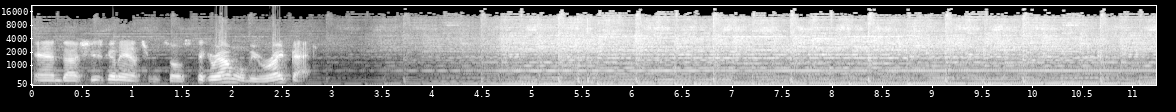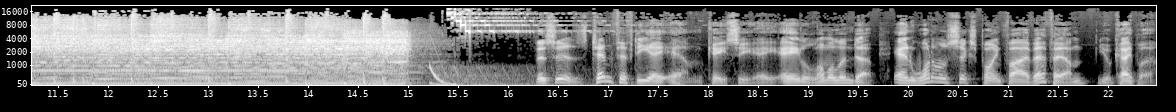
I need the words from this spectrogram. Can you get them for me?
and uh, she's going to answer them. So stick around. We'll be right back. This is 1050 AM KCAA Loma Linda and 106.5 FM Yucaipa.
